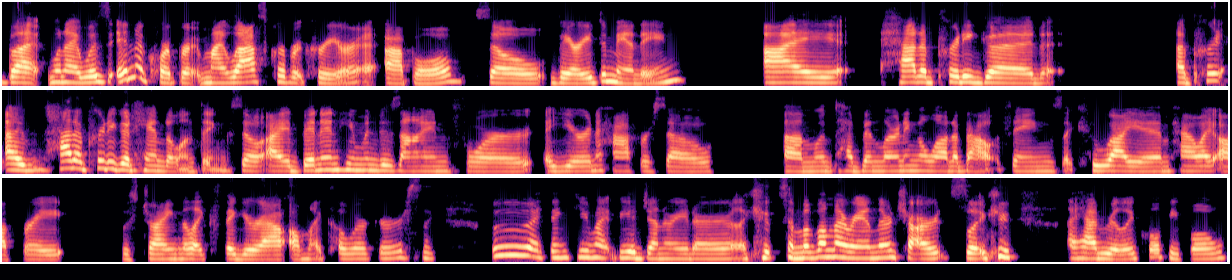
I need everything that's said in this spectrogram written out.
But when I was in a corporate, my last corporate career at Apple, so very demanding, I had a pretty good a pretty I had a pretty good handle on things. So I had been in human design for a year and a half or so. Um, had been learning a lot about things like who I am, how I operate. Was trying to like figure out all my coworkers. Like, ooh, I think you might be a generator. Like some of them, I ran their charts. Like I had really cool people.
